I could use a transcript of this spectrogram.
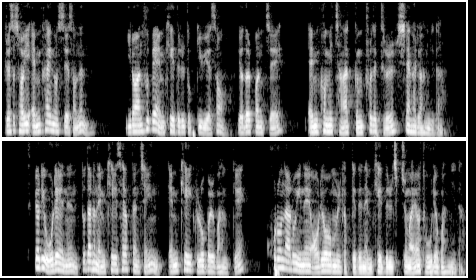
그래서 저희 엠카이노스에서는 이러한 후배 MK들을 돕기 위해서 여덟 번째 엠커밋 장학금 프로젝트를 실행하려 합니다. 특별히 올해에는 또 다른 MK 사역단체인 MK 글로벌과 함께 코로나로 인해 어려움을 겪게 된 MK들을 집중하여 도우려고 합니다.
